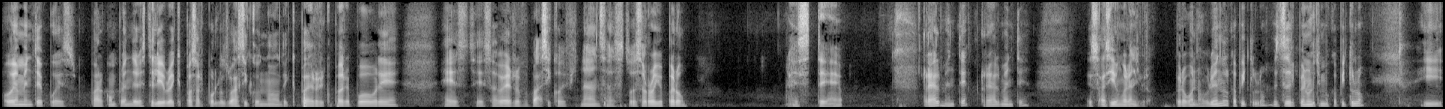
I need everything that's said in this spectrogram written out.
Obviamente, pues para comprender este libro hay que pasar por los básicos, ¿no? De que padre rico, padre pobre, este, saber básico de finanzas, todo ese rollo, pero este realmente, realmente es, ha sido un gran libro. Pero bueno, volviendo al capítulo, este es el penúltimo capítulo y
